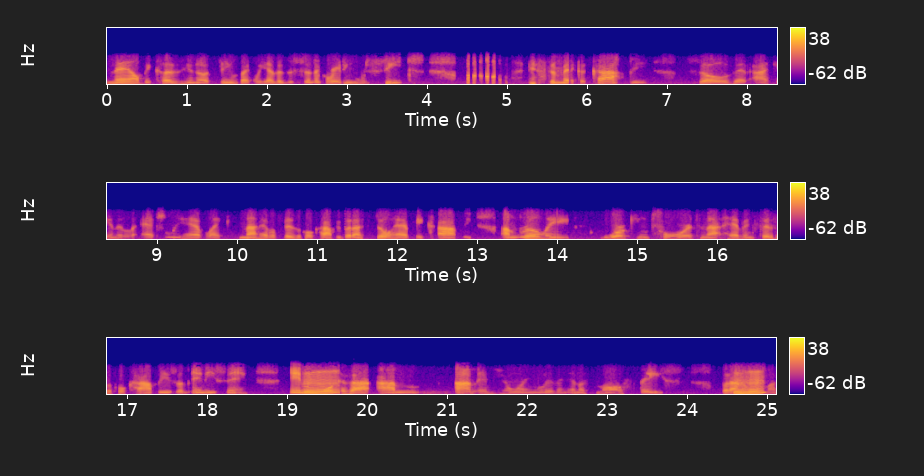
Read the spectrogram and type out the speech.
now because you know it seems like we have a disintegrating receipt. um, is to make a copy so that I can actually have like not have a physical copy, but I still have a copy. I'm really working towards not having physical copies of anything anymore because mm. I I'm I'm enjoying living in a small space, but I don't mm-hmm. want my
